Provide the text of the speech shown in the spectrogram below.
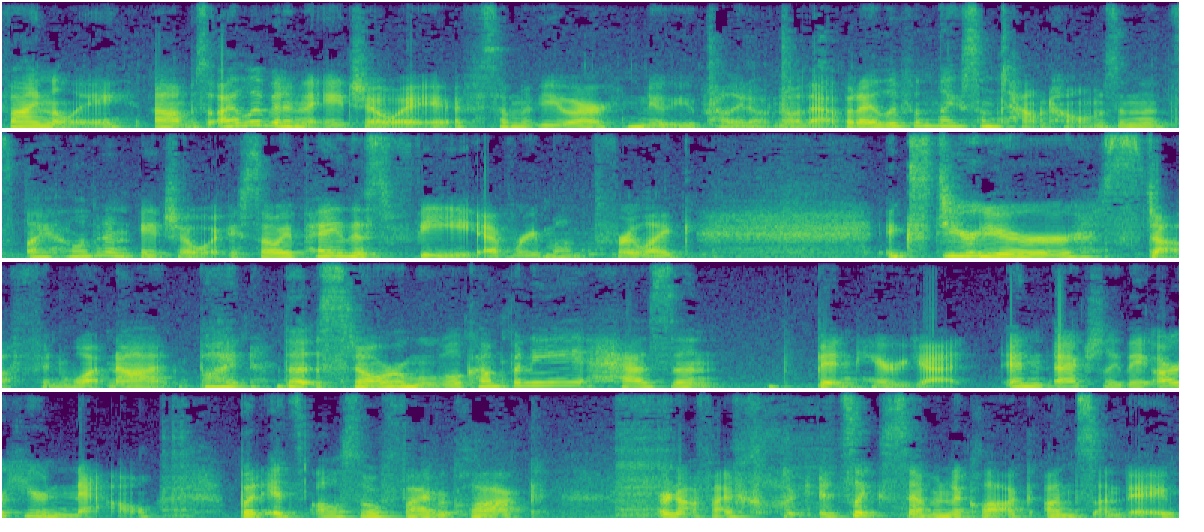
finally, um, so I live in an HOA. If some of you are new, you probably don't know that, but I live in like some townhomes and it's, I live in an HOA. So I pay this fee every month for like exterior stuff and whatnot, but the snow removal company hasn't been here yet. And actually they are here now, but it's also five o'clock, or not five o'clock, it's like seven o'clock on Sunday.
